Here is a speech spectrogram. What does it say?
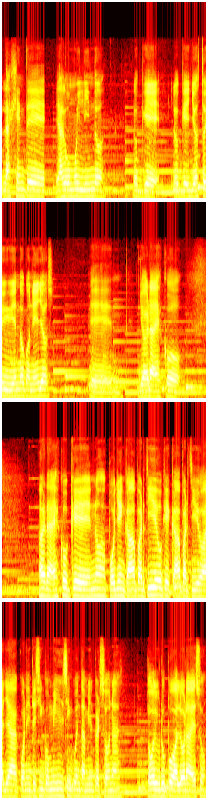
La gente es algo muy lindo, lo que, lo que yo estoy viviendo con ellos. Eh, yo agradezco Agradezco que nos apoyen cada partido, que cada partido haya 45 mil, 50 mil personas. Todo el grupo valora eso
